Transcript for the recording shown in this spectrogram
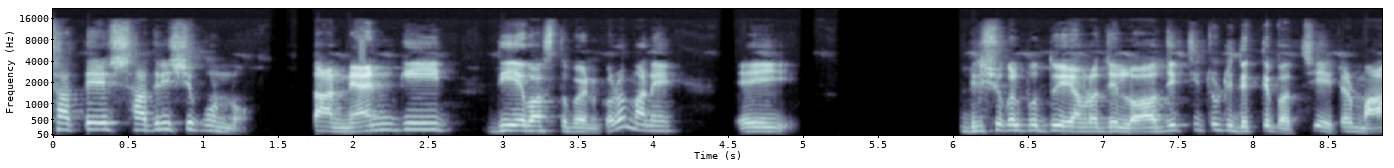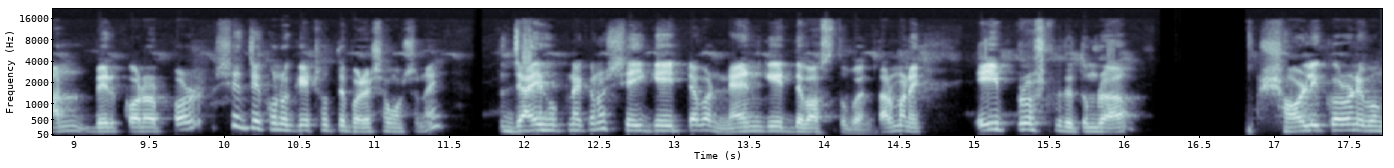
সাথে সাদৃশ্যপূর্ণ তা ন্যান গেট দিয়ে বাস্তবায়ন করো মানে এই দৃশ্যকল্প দুই আমরা যে লজিক চিত্রটি দেখতে পাচ্ছি, এটার মান বের করার পর সে যে কোনো গেট হতে পারে, সমস্যা নাই। তো যাই হোক না কেন, সেই গেটটা আবার ন্যান গেট দিয়ে বাস্তবায়ন। তার মানে এই প্রশ্নতে তোমরা সরলীকরণ এবং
